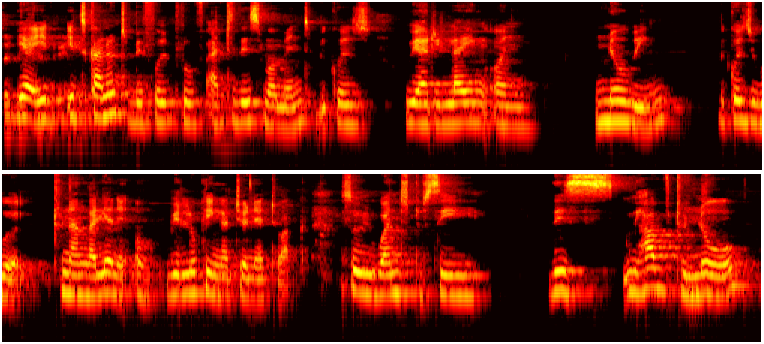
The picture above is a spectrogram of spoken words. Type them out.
yeah, solution it, it cannot be foolproof at this moment because we are relying on knowing because we were tunangaliane. oh, we're looking at your network so we want to see this we have to know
